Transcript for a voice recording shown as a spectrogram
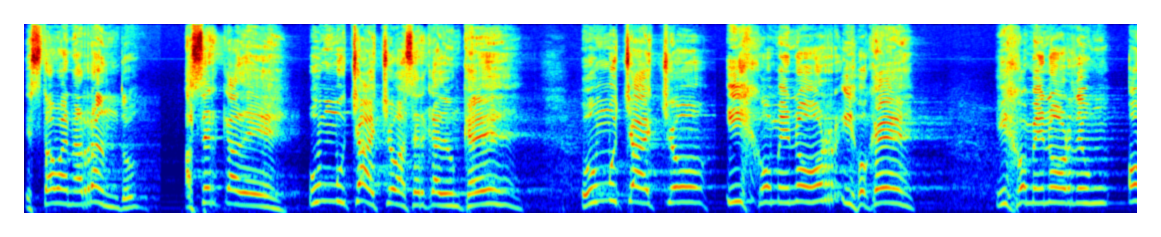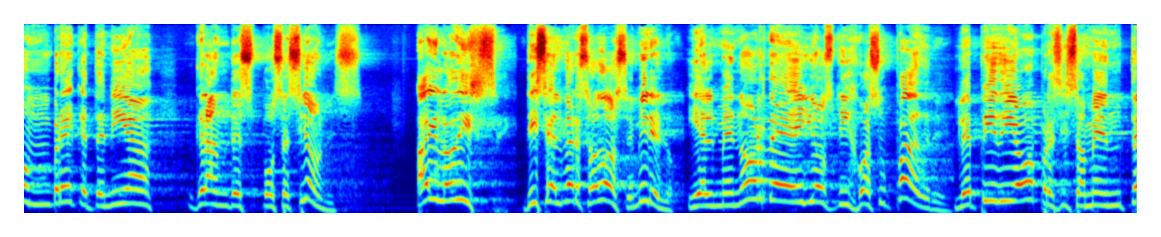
estaba narrando acerca de un muchacho, acerca de un qué? Un muchacho, hijo menor, hijo qué? Hijo menor de un hombre que tenía grandes posesiones. Ahí lo dice. Dice el verso 12, mírelo. Y el menor de ellos dijo a su padre, le pidió precisamente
